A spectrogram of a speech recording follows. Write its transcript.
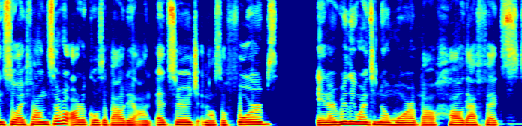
And so I found several articles about it on EdSurge and also Forbes. And I really wanted to know more about how that affects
